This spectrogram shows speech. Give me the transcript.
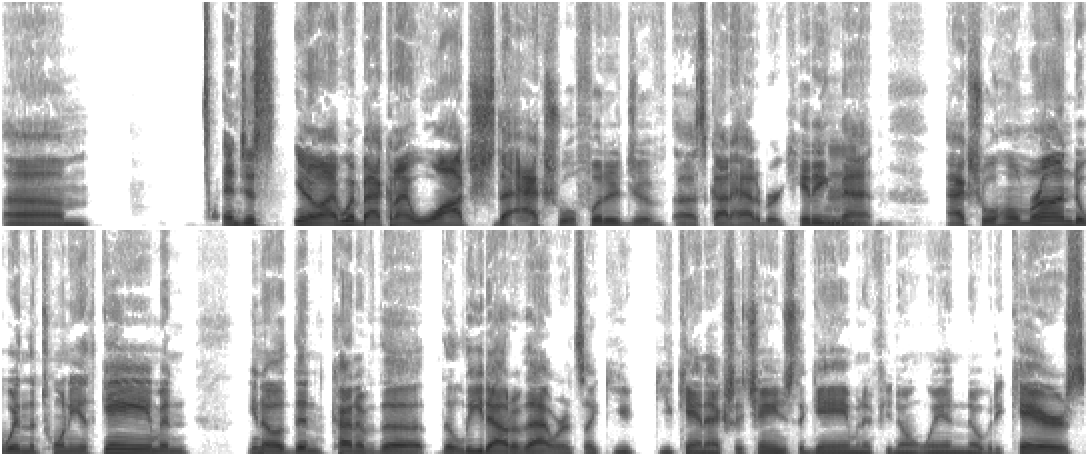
Um, and just you know, I went back and I watched the actual footage of uh, Scott Hatteberg hitting Mm. that actual home run to win the 20th game, and you know, then kind of the the lead out of that where it's like you you can't actually change the game, and if you don't win, nobody cares.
